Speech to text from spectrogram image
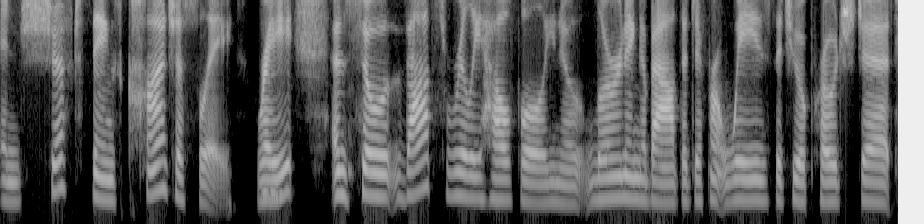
and shift things consciously mm-hmm. right mm-hmm. and so that's really helpful you know learning about the different ways that you approached it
